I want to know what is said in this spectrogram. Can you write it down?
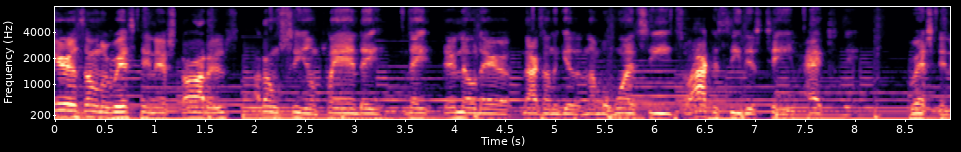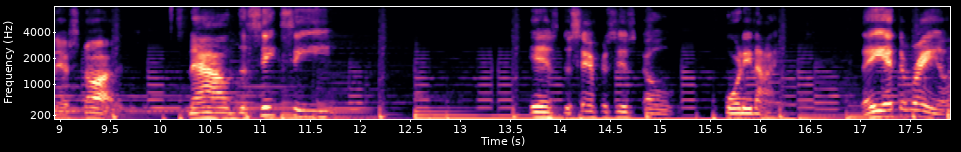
Arizona resting their starters. I don't see them playing. They they they know they're not going to get a number one seed, so I can see this team actually resting their starters. Now the sixth seed is the San Francisco 49ers. They at the Rams.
